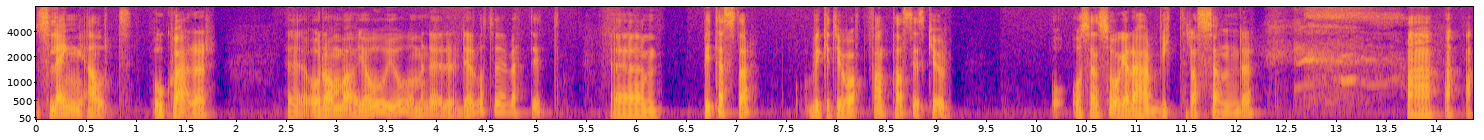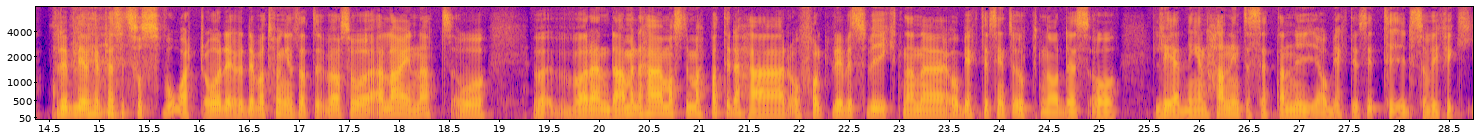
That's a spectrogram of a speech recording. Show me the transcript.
Släng allt, OKR. Eh, och de bara, jo, jo, men det, det, låter vettigt. Eh, vi testar, vilket ju var fantastiskt kul. Och, och sen såg jag det här vittra sönder. För det blev helt plötsligt så svårt och det, det var tvunget att det var så alignat. Och varenda, ah, men det här måste mappa till det här och folk blev besvikna när objektivs inte uppnåddes och ledningen hann inte sätta nya objektivs i tid så vi fick,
